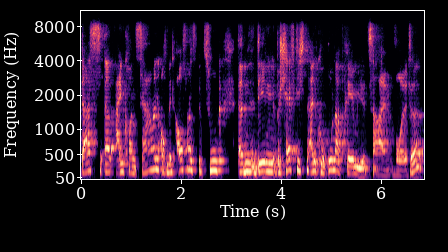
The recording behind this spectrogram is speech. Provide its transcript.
dass äh, ein Konzern auch mit Auslandsbezug ähm, den Beschäftigten eine Corona-Prämie zahlen wollte.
